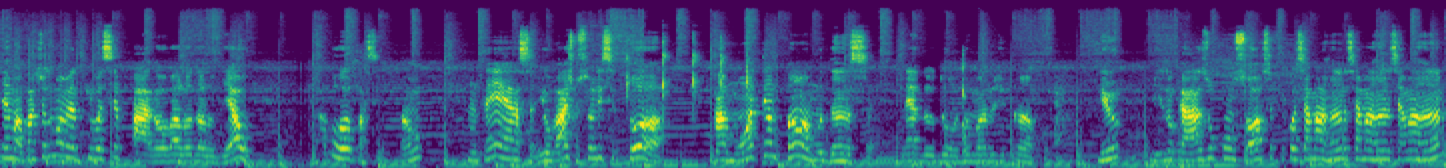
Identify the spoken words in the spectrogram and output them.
irmão, a partir do momento que você paga o valor do aluguel, acabou, parceiro. Então, não tem essa. E o Vasco solicitou, ó, há mó tempão a mudança, né, do, do, do mando de campo. E, e no caso, o consórcio ficou se amarrando, se amarrando, se amarrando,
